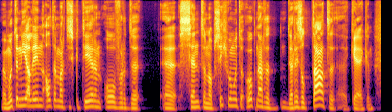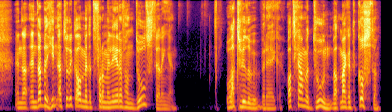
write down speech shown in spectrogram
We moeten niet alleen altijd maar discussiëren over de uh, centen op zich, we moeten ook naar de, de resultaten uh, kijken. En dat, en dat begint natuurlijk al met het formuleren van doelstellingen. Wat willen we bereiken? Wat gaan we doen? Wat mag het kosten?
